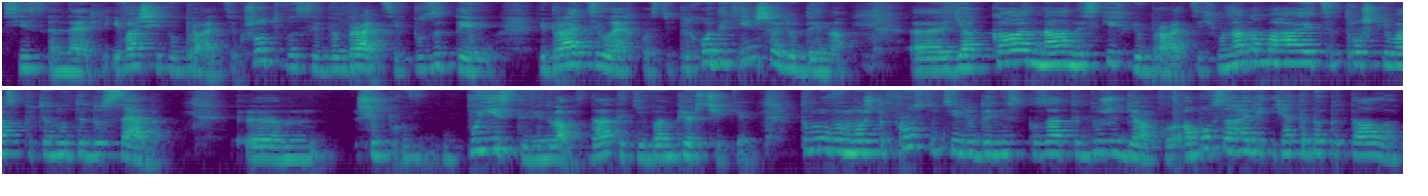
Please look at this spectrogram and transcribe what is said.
всі з енергії і ваші вібрації. Якщо от у вас вібрації позитиву, вібрації легкості, приходить інша людина, е, яка на низьких вібраціях, вона намагається трошки вас потягнути до себе. ем, Щоб поїсти від вас, да, такі вампірчики. Тому ви можете просто цій людині сказати дуже дякую. Або взагалі я тебе питала.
